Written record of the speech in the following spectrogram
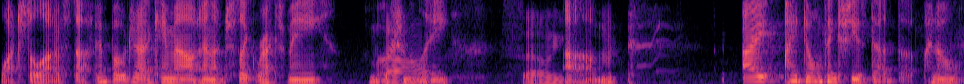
watched a lot of stuff. And Bojack came out and that just like wrecked me emotionally. so Um I I don't think she's dead though. I don't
